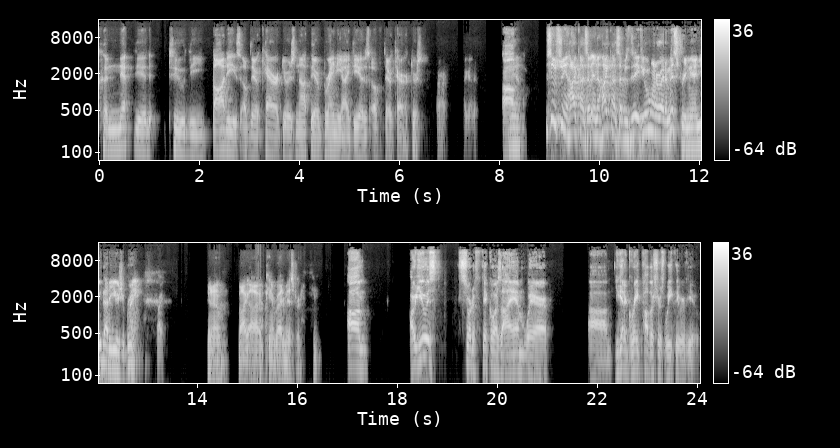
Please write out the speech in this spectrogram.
connected to the bodies of their characters, not their brainy ideas of their characters. All right, I got it. Um, yeah. It's interesting high concept. And the high concept is if you want to write a mystery, man, you got to use your brain. Right. You know, I, I can't write a mystery. Um, are you as sort of fickle as I am, where um, you get a great Publishers Weekly review?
